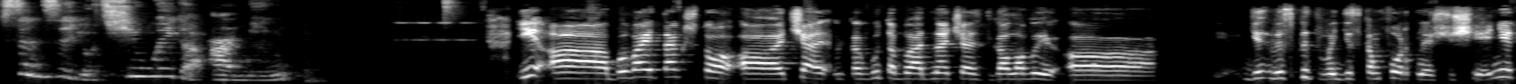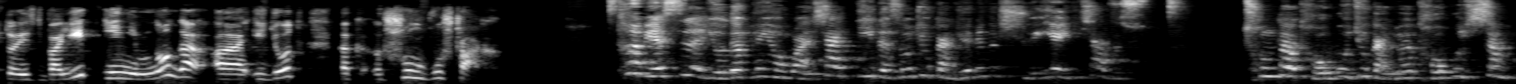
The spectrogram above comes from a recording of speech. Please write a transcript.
甚至有轻微的耳鸣。 И а, бывает так, что а, ча- как будто бы одна часть головы а, ди- испытывает дискомфортное ощущение, то есть болит, и немного а, идет как шум в ушах. 特别是有的朋友往下低的时候，就感觉那个血液一下子冲到头部，就感觉头部像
